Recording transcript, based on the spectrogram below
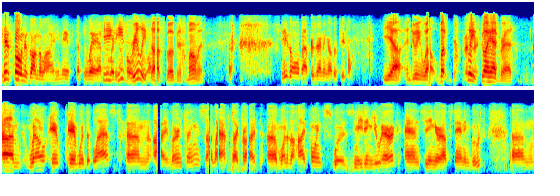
his phone is on the line. He may have stepped away after he, waiting. he's really for a while. soft spoken at the moment. He's all about presenting other people. Yeah, and doing well. But please go ahead, Brad. Um, well, it it was a blast. Um, I learned things. I laughed. I cried. Um, one of the high points was meeting you, Eric, and seeing your outstanding booth. Um,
